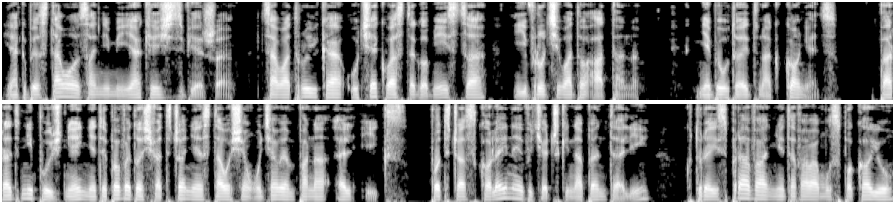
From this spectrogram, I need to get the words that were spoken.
jakby stało za nimi jakieś zwierzę. Cała trójka uciekła z tego miejsca i wróciła do Aten. Nie był to jednak koniec. Parę dni później nietypowe doświadczenie stało się udziałem pana LX. Podczas kolejnej wycieczki na Penteli, której sprawa nie dawała mu spokoju,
